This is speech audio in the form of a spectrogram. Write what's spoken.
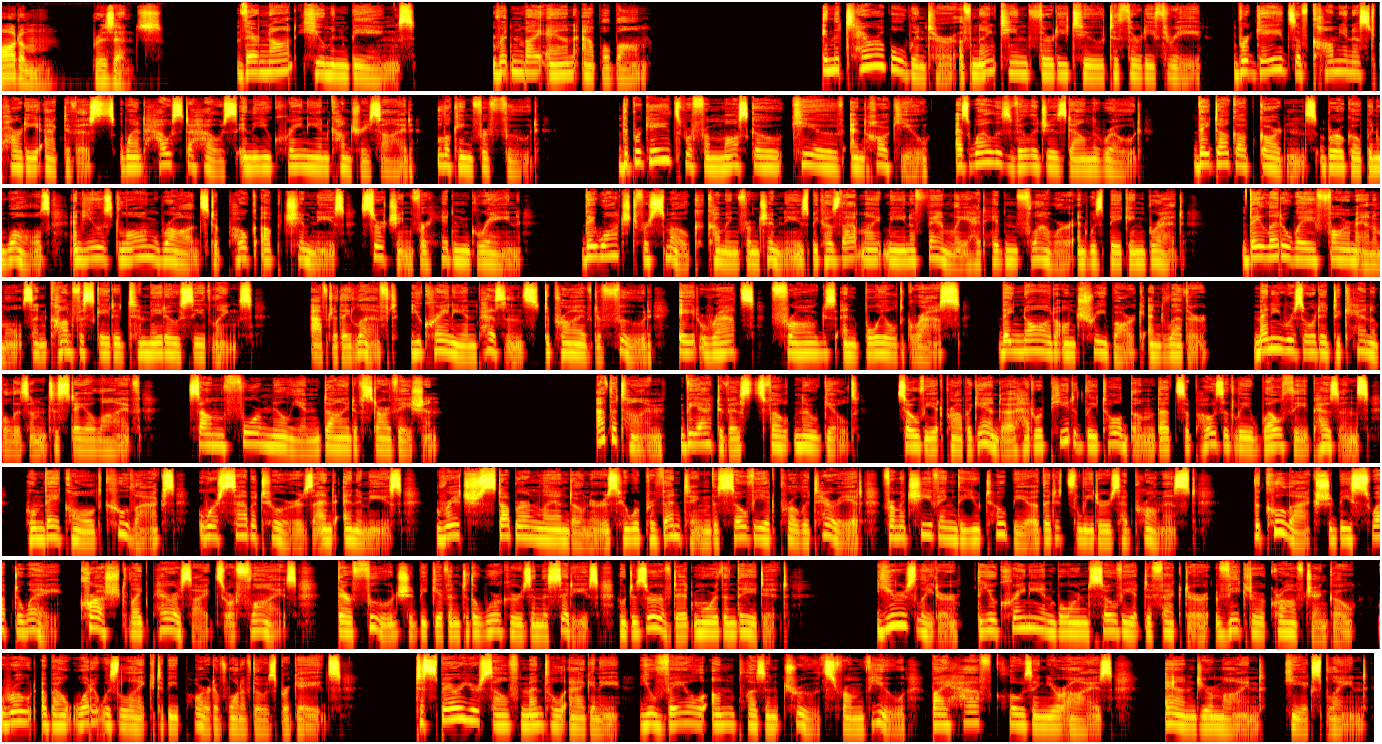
Audm presents They're Not Human Beings. Written by Anne Applebaum. In the terrible winter of 1932 to 33, brigades of Communist Party activists went house to house in the Ukrainian countryside looking for food. The brigades were from Moscow, Kiev, and Kharkiv, as well as villages down the road. They dug up gardens, broke open walls, and used long rods to poke up chimneys, searching for hidden grain. They watched for smoke coming from chimneys because that might mean a family had hidden flour and was baking bread. They led away farm animals and confiscated tomato seedlings. After they left, Ukrainian peasants, deprived of food, ate rats, frogs, and boiled grass. They gnawed on tree bark and leather. Many resorted to cannibalism to stay alive. Some four million died of starvation. At the time, the activists felt no guilt. Soviet propaganda had repeatedly told them that supposedly wealthy peasants, whom they called kulaks, were saboteurs and enemies, rich, stubborn landowners who were preventing the Soviet proletariat from achieving the utopia that its leaders had promised. The kulaks should be swept away, crushed like parasites or flies. Their food should be given to the workers in the cities who deserved it more than they did. Years later, the Ukrainian born Soviet defector Viktor Kravchenko wrote about what it was like to be part of one of those brigades. To spare yourself mental agony, you veil unpleasant truths from view by half closing your eyes and your mind, he explained.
